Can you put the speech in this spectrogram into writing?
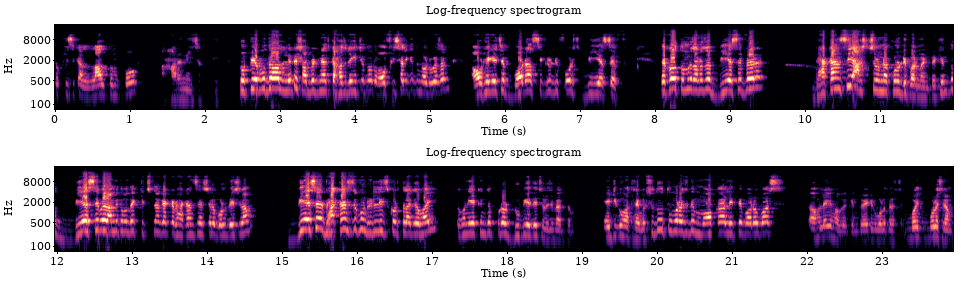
तो किसी का लाल तुमको হারে नहीं सकती তো প্রিয় বন্ধুরা লেটেস্ট আপডেট নিয়ে আজকে হাজির গেছে তোমার অফিসিয়ালি কিন্তু নোটিফিকেশন আউট হয়ে গেছে বর্ডার সিকিউরিটি ফোর্স বিএসএফ দেখো তোমরা জানো যে বিএসএফ এর ভ্যাকান্সি আসছিল না কোনো ডিপার্টমেন্টে কিন্তু বিএসএফ এর আমি তোমাদের কিছুদিন আগে একটা ভ্যাকান্সি এসেছিল বলে দিয়েছিলাম বিএসএফ ভ্যাকান্সি যখন রিলিজ করতে লাগে ভাই তখন ইয়ে কিন্তু পুরো ডুবিয়ে দিয়ে চলে যাবে একদম এইটুকু মাথায় রাখবে। শুধু তোমরা যদি মকা নিতে পারো বাস, তাহলেই হবে। কিন্তু এইটুকু বলে বলে- বলেছিলাম।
